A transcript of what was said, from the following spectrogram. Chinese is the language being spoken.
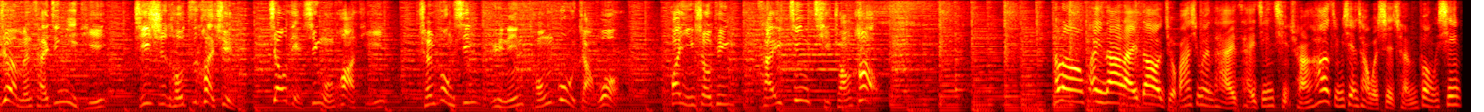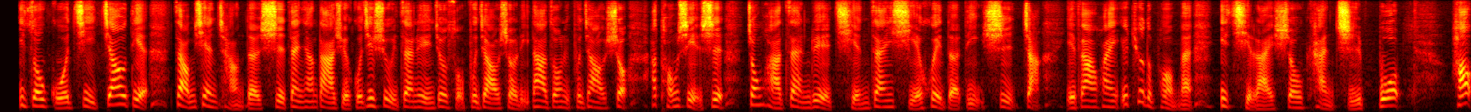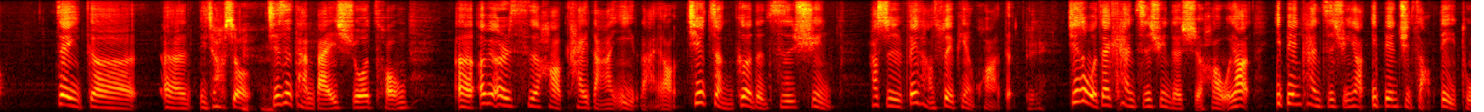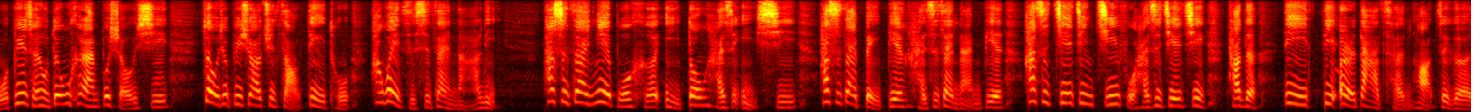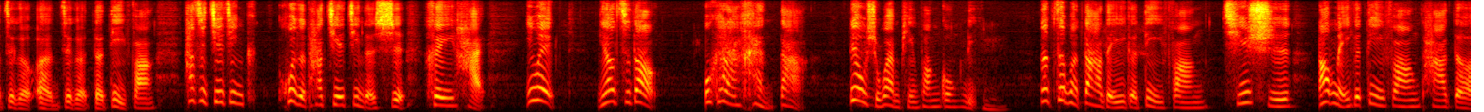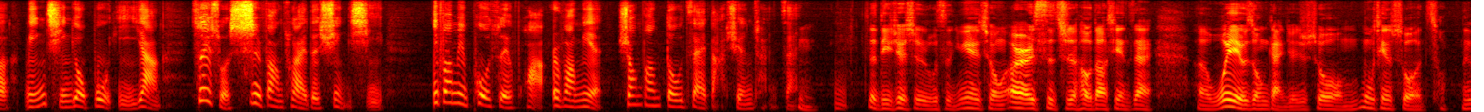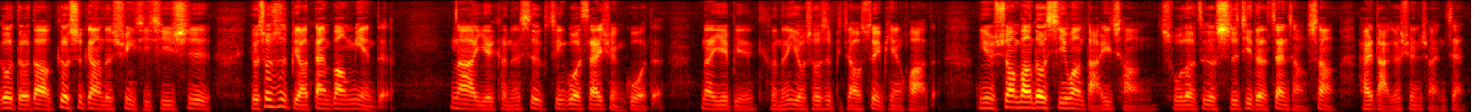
热门财经议题、即时投资快讯、焦点新闻话题，陈凤欣与您同步掌握。欢迎收听《财经起床号》。Hello，欢迎大家来到九八新闻台财经起床号节目现场，我是陈凤欣。一周国际焦点，在我们现场的是淡江大学国际术语战略研究所副教授李大忠李副教授，他同时也是中华战略前瞻协会的理事长，也非常欢迎 YouTube 的朋友们一起来收看直播。好，这个呃，李教授，其实坦白说，从呃二月二十四号开打以来哦，其实整个的资讯它是非常碎片化的。对。其实我在看资讯的时候，我要一边看资讯，要一边去找地图。我必须承认，我对乌克兰不熟悉，所以我就必须要去找地图，它位置是在哪里？它是在涅伯河以东还是以西？它是在北边还是在南边？它是接近基辅还是接近它的第一、第二大城？哈，这个、这个、呃，这个的地方，它是接近或者它接近的是黑海？因为你要知道，乌克兰很大，六十万平方公里。那这么大的一个地方，其实，然后每一个地方它的民情又不一样，所以所释放出来的讯息，一方面破碎化，二方面双方都在打宣传战。嗯嗯，这的确是如此。因为从二二四之后到现在，呃，我也有一种感觉，就是说我们目前所从能够得到各式各样的讯息，其实是有时候是比较单方面的，那也可能是经过筛选过的，那也比可能有时候是比较碎片化的。因为双方都希望打一场，除了这个实际的战场上，还打个宣传战。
